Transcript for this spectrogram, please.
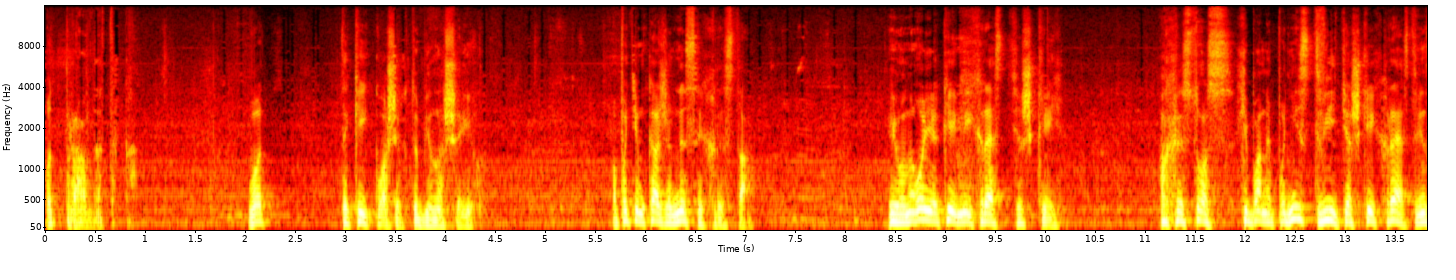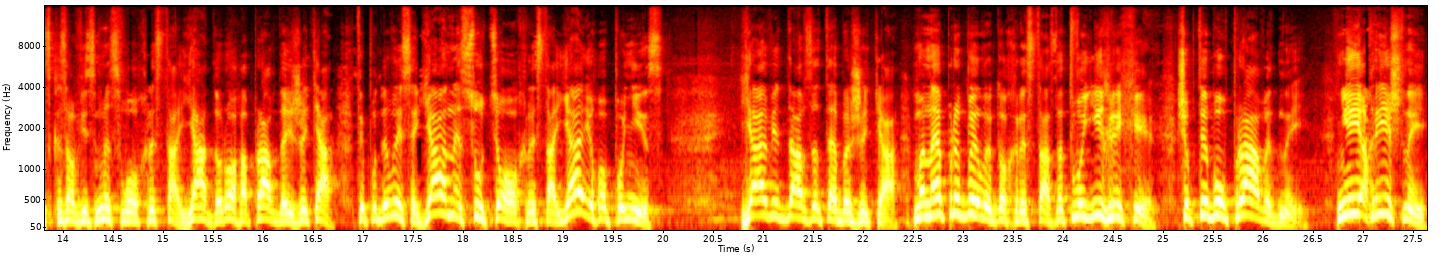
От правда така. От такий кошик тобі на шию. А потім каже, неси Христа. І воно, ой, який мій хрест тяжкий. А Христос хіба не поніс твій тяжкий хрест? Він сказав: візьми свого Христа. Я дорога, правда і життя. Ти подивися, я несу цього Христа, я його поніс. Я віддав за тебе життя. Мене прибили до Христа за твої гріхи, щоб ти був праведний. Ні, я грішний.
